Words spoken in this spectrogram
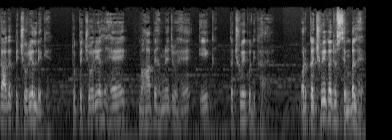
का अगर पिक्चोरियल देखें तो पिक्चोरियल है वहाँ पे हमने जो है एक कछुए को दिखाया है। और कछुए का जो सिंबल है,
